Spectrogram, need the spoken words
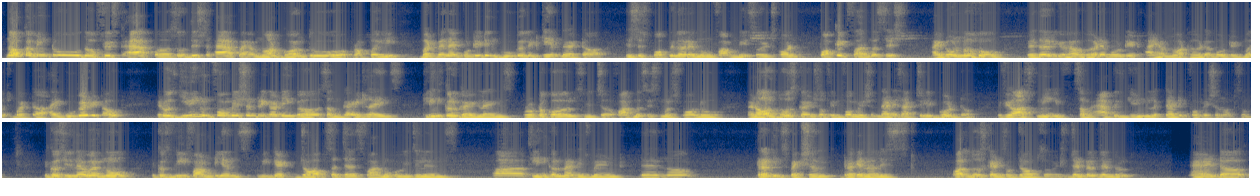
Now coming to the fifth app, uh, so this app I have not gone through uh, properly, but when I put it in Google, it came that uh, this is popular among PharmDs. So it's called Pocket Pharmacist. I don't know whether you have heard about it. I have not heard about it much, but uh, I googled it out. It was giving information regarding uh, some guidelines, clinical guidelines, protocols which uh, pharmacists must follow, and all those kinds of information. That is actually good. Uh, if you ask me, if some app is giving like that information also, because you never know. Because we PharmDians, we get jobs such as pharmacovigilance, uh, clinical management, then uh, drug inspection, drug analyst, all those kinds of jobs. So it's general, general, and uh,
